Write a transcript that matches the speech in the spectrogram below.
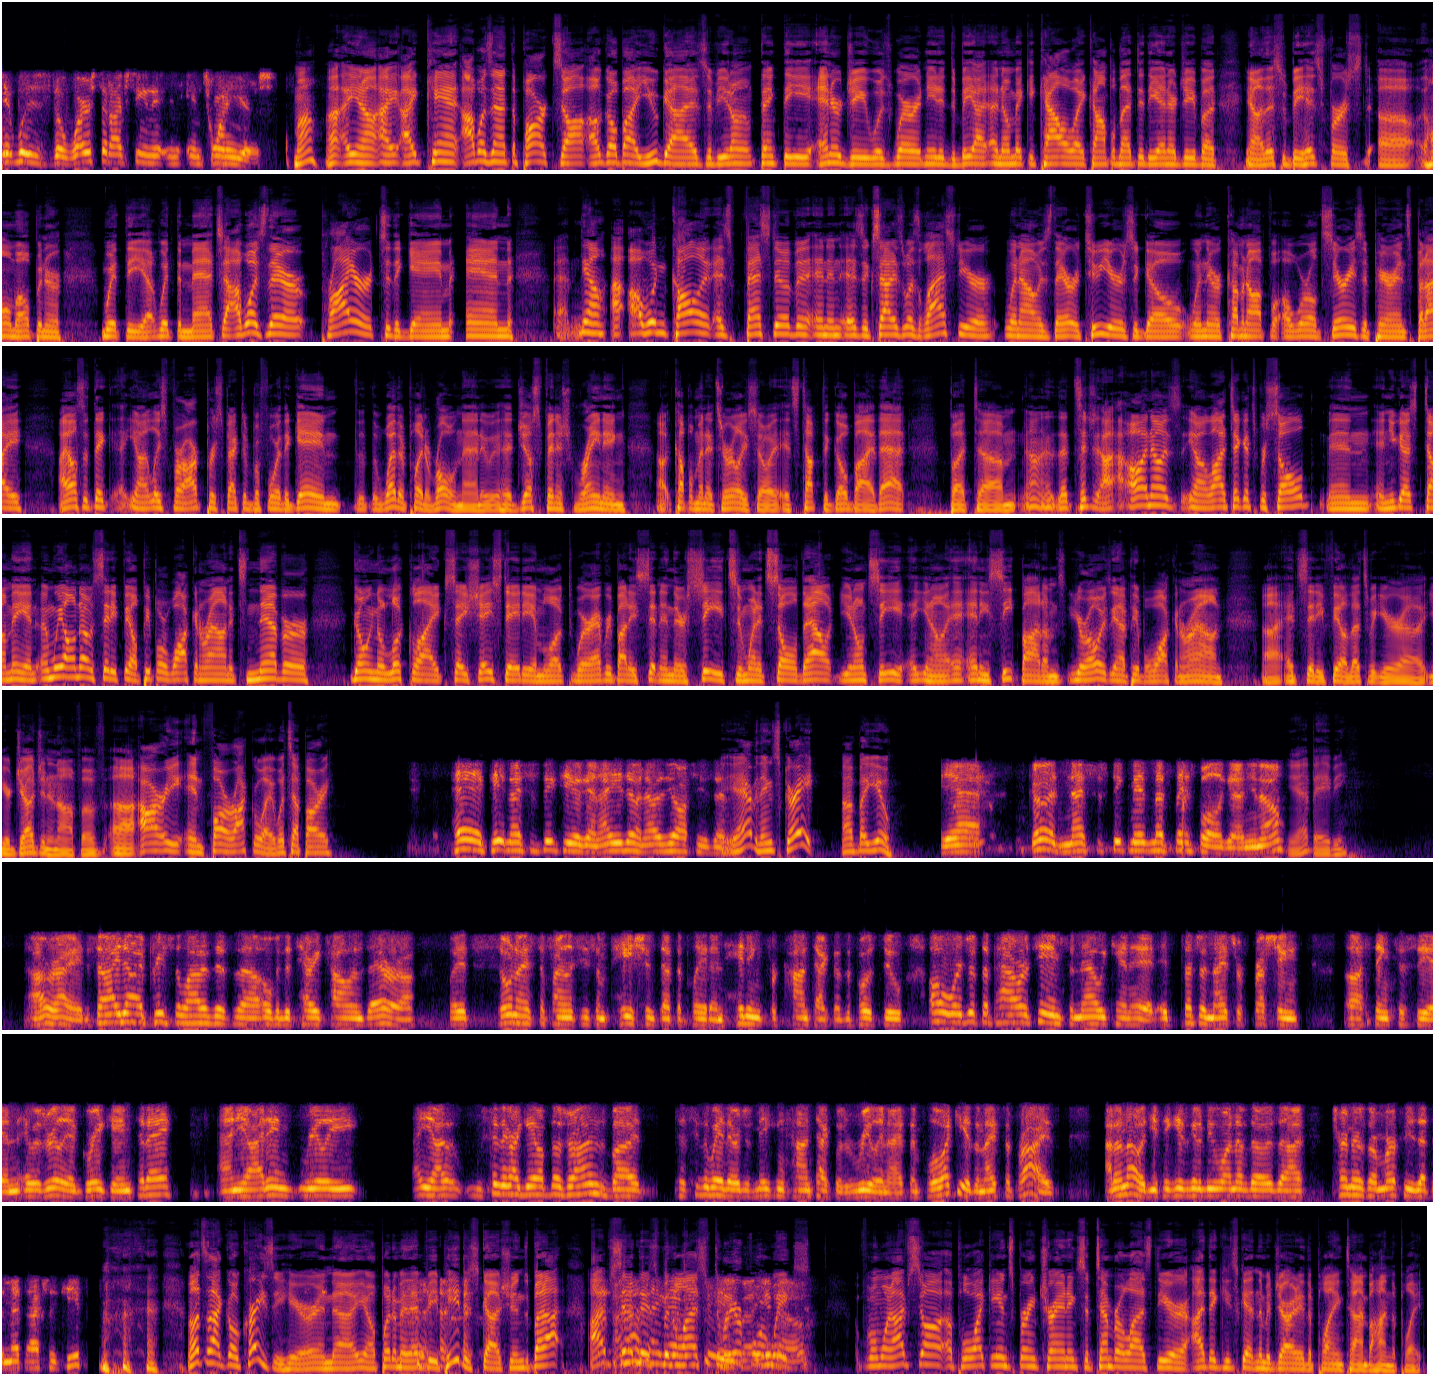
it was the worst that I've seen in, in 20 years. Well, uh, you know, I, I can't. I wasn't at the park, so I'll, I'll go by you guys. If you don't think the energy was where it needed to be, I, I know Mickey Callaway complimented the energy, but you know, this would be his first uh, home opener with the uh, with the Mets. I was there prior to the game, and um, you know, I, I wouldn't call it as festive and, and as excited as it was last year when I was there, or two years ago when they were coming off a World Series appearance. But I, I also think, you know, at least for our perspective before the game, the, the weather played a role in that. It had just finished raining a couple minutes early, so it's tough to go by that. But um, that's interesting. I, all I know is you know a lot of tickets were sold, and and you guys tell me, and, and we all know Citi Field. People are walking around. It's never going to look like say Shea Stadium looked, where everybody's sitting in their seats, and when it's sold out, you don't see you know any seat bottoms. You're always going to have people walking around uh, at Citi Field. That's what you're uh, you're judging it off of. Uh, Ari in Far Rockaway, what's up, Ari? Hey, Pete, nice to speak to you again. How you doing? How was your off season? Yeah, everything's great. How about you? Yeah, good. Nice to speak Mets baseball again. You know. Yeah, baby. All right. So I know I preached a lot of this uh, over the Terry Collins era, but it's so nice to finally see some patience at the plate and hitting for contact as opposed to oh we're just a power team so now we can't hit. It's such a nice, refreshing uh, thing to see, and it was really a great game today. And you know I didn't really, you know, Syndergaard gave up those runs, but to see the way they were just making contact was really nice. And Plawecki is a nice surprise. I don't know. Do you think he's going to be one of those uh, Turners or Murphys that the Mets actually keep? let's not go crazy here and uh, you know put him in MVP discussions. But I, I've said this for the last MVP, three or four weeks. know. From when I've saw a Plawecki in spring training, September last year, I think he's getting the majority of the playing time behind the plate.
